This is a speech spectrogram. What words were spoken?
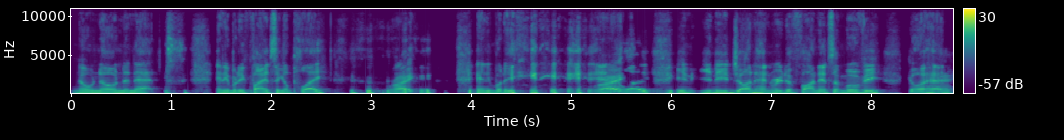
No, no, Nanette. Anybody financing a play? Right. Anybody? Right. You, you need John Henry to finance a movie? Go ahead.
